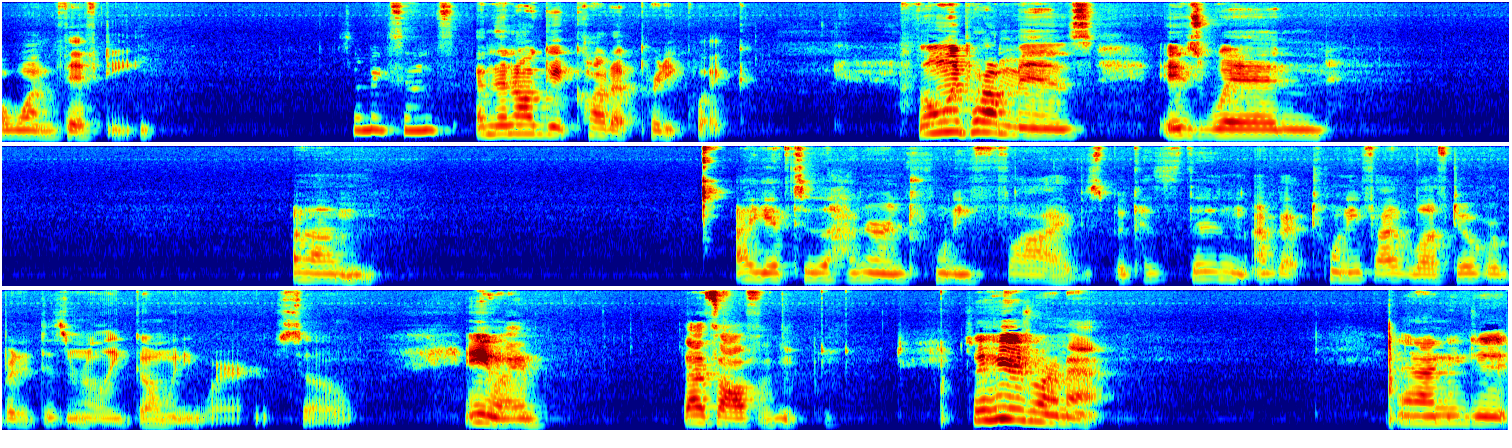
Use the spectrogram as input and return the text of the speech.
a 150. That make sense? And then I'll get caught up pretty quick. The only problem is, is when um, I get to the 125s because then I've got 25 left over, but it doesn't really go anywhere. So, anyway, that's off of me. So here's where I'm at. And I need to,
